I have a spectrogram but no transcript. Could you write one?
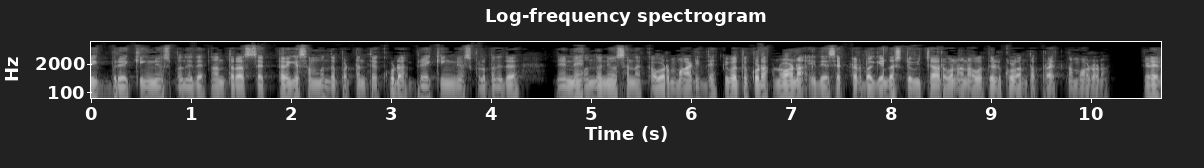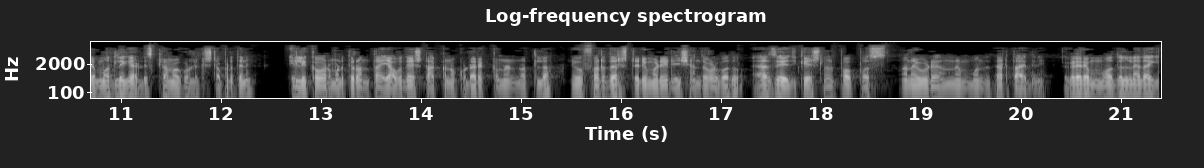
ಬಿಗ್ ಬ್ರೇಕಿಂಗ್ ನ್ಯೂಸ್ ಬಂದಿದೆ. ನಂತರ ಸೆಕ್ಟರ್ಗೆ ಸಂಬಂಧಪಟ್ಟಂತೆ ಕೂಡ ಬ್ರೇಕಿಂಗ್ ನ್ಯೂಸ್ಗಳು ಬಂದಿದೆ ನಿನ್ನೆ ಒಂದು ನ್ಯೂಸ್ ಅನ್ನ ಕವರ್ ಮಾಡಿದ್ದೆ. ಇವತ್ತು ಕೂಡ ನೋಡೋಣ ಇದೇ ಸೆಕ್ಟರ್ ಬಗ್ಗೆ ಒಂದಷ್ಟು ವಿಚಾರವನ್ನ ನಾವು ತಿಳ್ಕೊಳ್ಳುವಂತ ಪ್ರಯತ್ನ ಮಾಡೋಣ. ಗೆಳೆಯರೆ, ಮೊದಲಿಗೆ ಡಿಸ್ಕ್ಲೇಮರ್ ಕೊಡ್ಲಿಕ್ಕೆ ಇಷ್ಟಪಡ್ತೀನಿ. ಇಲ್ಲಿ ಕವರ್ ಮಾಡ್ತಿರುವಂಥ ಯಾವುದೇ ಸ್ಟಾಕ್ ಅನ್ನು ಕೂಡ ರೆಕಮೆಂಡ್ ಮಾಡ್ತಿಲ್ಲ. ನೀವು ಫರ್ದರ್ ಸ್ಟಡಿ ಮಾಡಿ ಡಿಸಿಷನ್ ತಗೊಳ್ಬಹುದು ಆಸ್ ಎ ಎಜುಕೇಶನಲ್ ಪರ್ಪಸ್ ನನ್ನ ವಿಡಿಯೋ ಮುಂದೆ ತರ್ತಾ ಇದ್ದೀನಿ. ಹಾಗಾದ್ರೆ ಮೊದಲನೇದಾಗಿ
